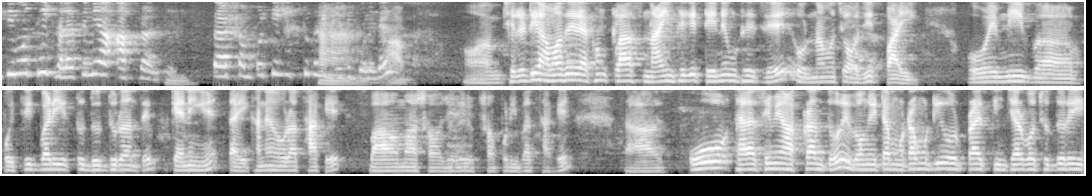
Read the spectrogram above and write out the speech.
ইতিমধ্যেই থ্যালাসেমিয়া আক্রান্ত। তার সম্পর্কে একটুখানি হ্যাঁ, যদি বলে দেন। ছেলেটি আমাদের এখন ক্লাস নাইন থেকে টেনে উঠেছে ওর নাম হচ্ছে অজিত পাইক ও এমনি পৈতৃক বাড়ি একটু দূর দূরান্তে ক্যানিংয়ে তাই এখানে ওরা থাকে। বাবা মা সহযোগে সপরিবার থাকে। তা ও থ্যালাসেমিয়া আক্রান্ত এবং এটা মোটামুটি ওর প্রায় তিন চার বছর ধরেই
